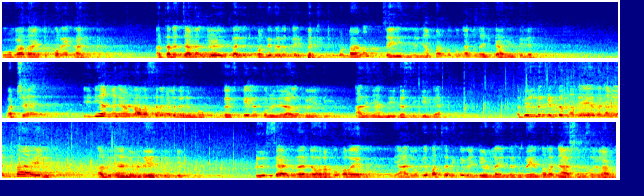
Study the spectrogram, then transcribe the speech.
പോകാതായിട്ട് കുറേ കാലമായി. അത്തരം ചടങ്ങുകളിൽ പലരും പ്രതിഫലം കൈപ്പറ്റിക്കൊണ്ടാണ് ചെയ്യുന്നത്. ഞാൻ പണ്ടൊന്നും കണ്ടെന്ന് എനിക്ക് അറിയത്തില്ല പക്ഷേ ഇനി അങ്ങനെയുള്ള അവസരങ്ങൾ വരുമ്പോൾ ഫെഫ്കയിലെ തൊഴിലാളികൾക്ക് വേണ്ടി അത് ഞാൻ നിരസിക്കില്ല. അതിൽ നിന്ന് കിട്ടുന്ന വേതനം എന്തായാലും അത് ഞാനിവിടെ എത്തിക്കും. തീർച്ചയായിട്ടും അതിന്റെ ഉറപ്പ് പറയുന്നു. ഈ ആരോഗ്യ പദ്ധതിക്ക് വേണ്ടിയുള്ള എന്റെ ഹൃദയം നിറഞ്ഞ ആശംസകളാണ്.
